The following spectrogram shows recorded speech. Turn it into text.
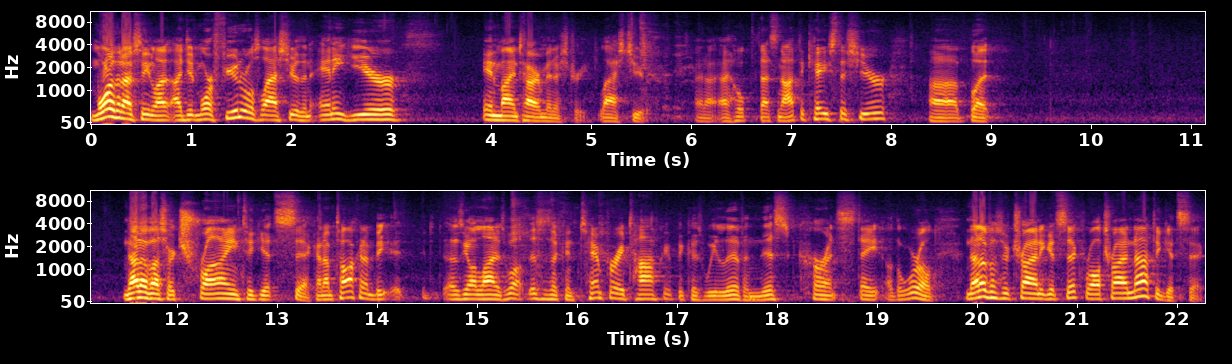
More than I've seen. I did more funerals last year than any year in my entire ministry last year. And I, I hope that's not the case this year. Uh, but None of us are trying to get sick. And I'm talking as the online as well. This is a contemporary topic because we live in this current state of the world. None of us are trying to get sick. We're all trying not to get sick.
